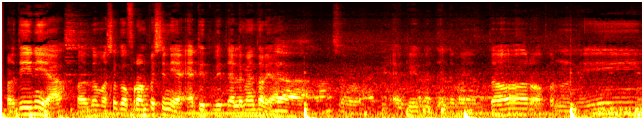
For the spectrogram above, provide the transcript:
berarti ini ya baru masuk ke front page ini ya edit with Elementor ya, Ya langsung. edit. With Elementor open link.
